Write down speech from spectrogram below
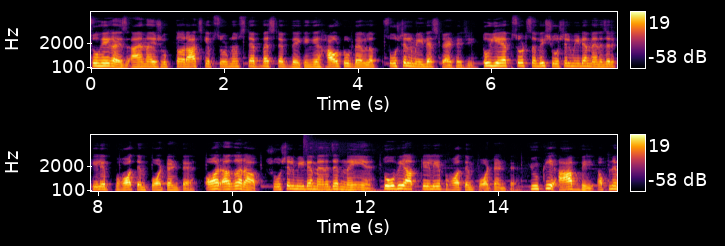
So hey guys I am Ayush Gupta और आज के एपिसोड में हम स्टेप बाय स्टेप देखेंगे how to develop social media strategy तो ये एपिसोड सभी सोशल मीडिया मैनेजर के लिए बहुत इंपॉर्टेंट है। और अगर आप सोशल मीडिया मैनेजर नहीं है तो भी आपके लिए बहुत इंपॉर्टेंट है। क्योंकि आप भी अपने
